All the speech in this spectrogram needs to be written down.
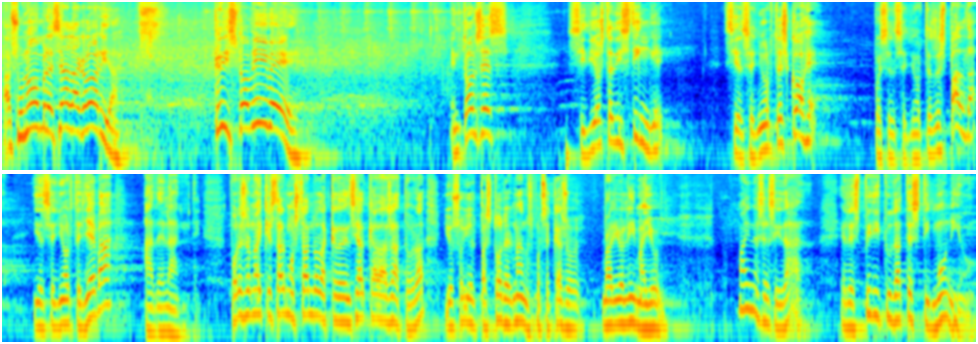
A su nombre sea la gloria. Cristo vive. Entonces, si Dios te distingue, si el Señor te escoge, pues el Señor te respalda y el Señor te lleva adelante. Por eso no hay que estar mostrando la credencial cada rato, ¿verdad? Yo soy el pastor, hermanos, por si acaso, Mario Lima, yo. No hay necesidad. El Espíritu da testimonio.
